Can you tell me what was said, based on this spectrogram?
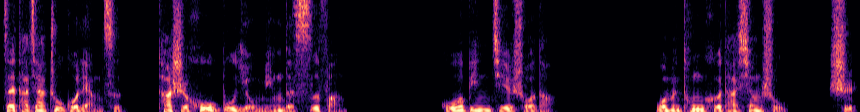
在他家住过两次，他是户部有名的私房。”国宾皆说道：“我们通和他相熟，是。”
